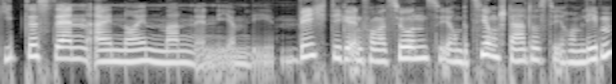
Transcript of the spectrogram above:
Gibt es denn einen neuen Mann in ihrem Leben? Wichtige Informationen zu ihrem Beziehungsstatus, zu ihrem Leben.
